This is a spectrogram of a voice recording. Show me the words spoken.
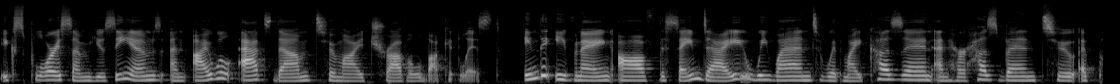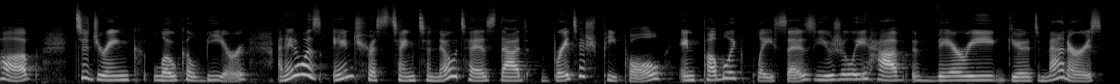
explore some museums and I will add them to my travel bucket list. In the evening of the same day, we went with my cousin and her husband to a pub to drink local beer. And it was interesting to notice that British people in public places usually have very good manners.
